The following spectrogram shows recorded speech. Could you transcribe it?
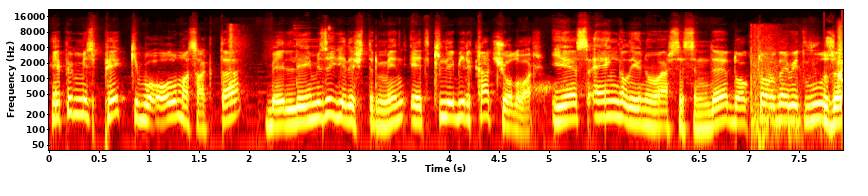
Hepimiz Peck gibi olmasak da Belleğimizi geliştirmenin etkili birkaç yolu var. E.S. Angle Üniversitesi'nde Dr. David Woozer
